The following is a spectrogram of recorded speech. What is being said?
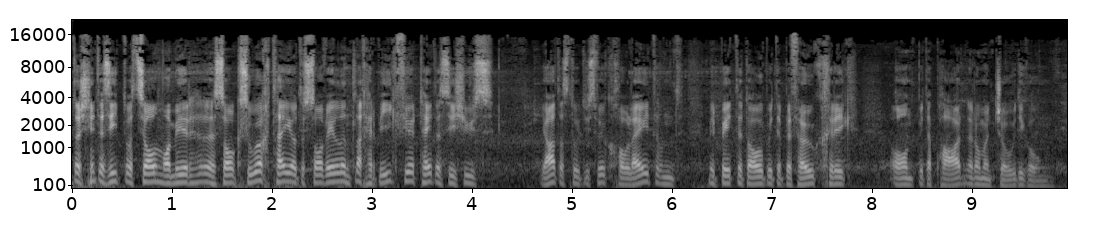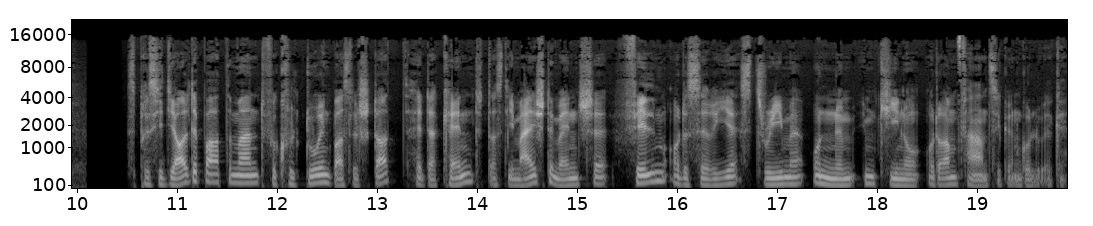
Das ist nicht eine Situation, die wir äh, so gesucht haben oder so willentlich herbeigeführt haben. Das ist uns ja, das tut uns wirklich auch leid und wir bitten auch bei der Bevölkerung und bei den Partnern um Entschuldigung. Das Präsidialdepartement für Kultur in Basel-Stadt hat erkannt, dass die meisten Menschen Film oder Serien streamen und nicht mehr im Kino oder am Fernsehen schauen.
